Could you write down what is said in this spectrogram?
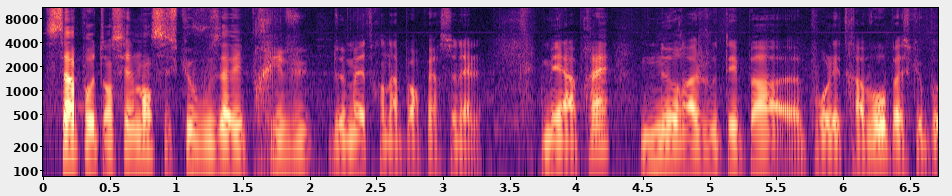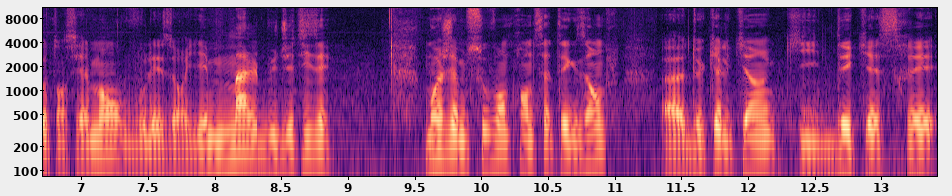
Ça potentiellement c'est ce que vous avez prévu de mettre en apport personnel. Mais après, ne rajoutez pas euh, pour les travaux parce que potentiellement vous les auriez mal budgétisés. Moi, j'aime souvent prendre cet exemple euh, de quelqu'un qui décaisserait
